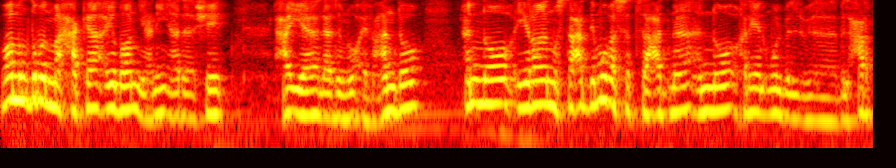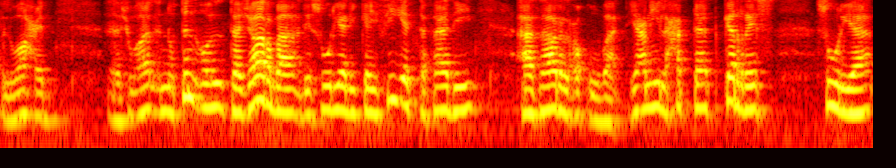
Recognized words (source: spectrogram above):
ومن ضمن ما حكى أيضا يعني هذا شيء الحقيقة لازم نوقف عنده أنه إيران مستعدة مو بس تساعدنا أنه خلينا نقول بالحرف الواحد آه، شو قال أنه تنقل تجاربها لسوريا لكيفية تفادي آثار العقوبات. يعني لحتى تكرس سوريا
